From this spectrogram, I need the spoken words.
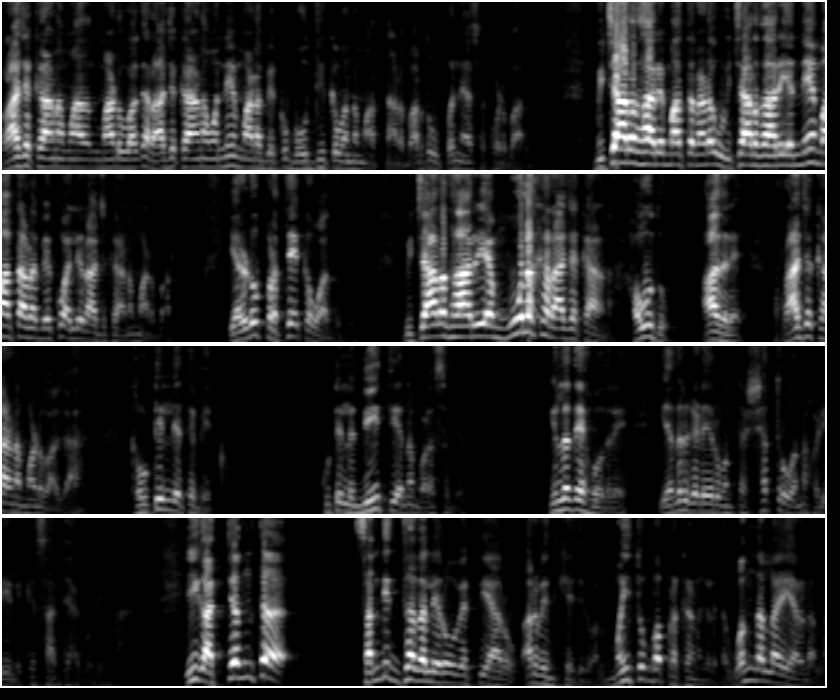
ರಾಜಕಾರಣ ಮಾಡುವಾಗ ರಾಜಕಾರಣವನ್ನೇ ಮಾಡಬೇಕು, ಬೌದ್ಧಿಕವನ್ನು ಮಾತನಾಡಬಾರ್ದು, ಉಪನ್ಯಾಸ ಕೊಡಬಾರ್ದು. ವಿಚಾರಧಾರೆ ಮಾತನಾಡುವ ವಿಚಾರಧಾರೆಯನ್ನೇ ಮಾತಾಡಬೇಕು, ಅಲ್ಲಿ ರಾಜಕಾರಣ ಮಾಡಬಾರ್ದು. ಎರಡೂ ಪ್ರತ್ಯೇಕವಾದದ್ದು. ವಿಚಾರಧಾರೆಯ ಮೂಲಕ ರಾಜಕಾರಣ, ಹೌದು, ಆದರೆ ರಾಜಕಾರಣ ಮಾಡುವಾಗ ಕೌಟಿಲ್ಯತೆ ಬೇಕು. ಕುಟಿಲ ನೀತಿಯನ್ನು ಬಳಸಬೇಕು. ಇಲ್ಲದೆ ಹೋದರೆ ಎದುರುಗಡೆ ಇರುವಂಥ ಶತ್ರುವನ್ನು ಹೊಡೆಯಲಿಕ್ಕೆ ಸಾಧ್ಯ ಆಗುವುದಿಲ್ಲ ಈಗ ಅತ್ಯಂತ ಸಂದಿಗ್ಧದಲ್ಲಿರುವ ವ್ಯಕ್ತಿ ಯಾರು? ಅರವಿಂದ್ ಕೇಜ್ರಿವಾಲ್. ಮೈ ತುಂಬ ಪ್ರಕರಣಗಳಿದ್ದಾವೆ ಒಂದಲ್ಲ, ಎರಡಲ್ಲ.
